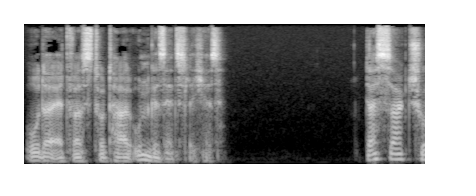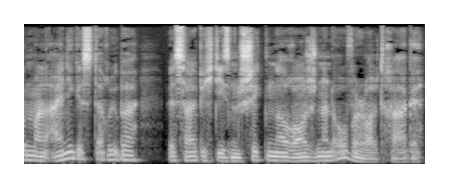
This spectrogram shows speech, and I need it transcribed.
oder etwas total Ungesetzliches. Das sagt schon mal einiges darüber, weshalb ich diesen schicken orangenen Overall trage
